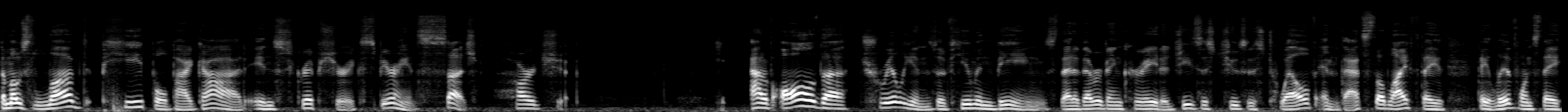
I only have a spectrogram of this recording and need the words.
The most loved people by God in Scripture experience such hardship out of all the trillions of human beings that have ever been created, Jesus chooses 12 and that's the life they they live once they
